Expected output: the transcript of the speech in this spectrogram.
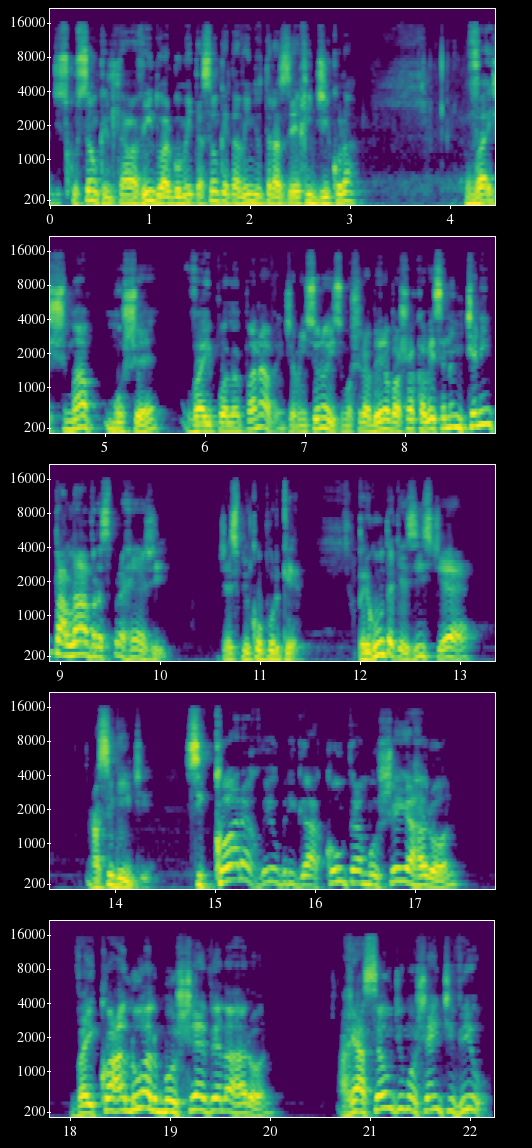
a discussão que ele estava vindo, a argumentação que ele estava vindo trazer, ridícula, vai chamar Moshe, vai pôr panav. A gente já mencionou isso. Moshe Rabbeinu abaixou a cabeça, não tinha nem palavras para reagir. Já explicou por quê pergunta que existe é a seguinte: se Korach veio brigar contra Moshe e Aharon, vai Koalu al Moshe vel Aharon. A reação de Moshe a gente viu.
